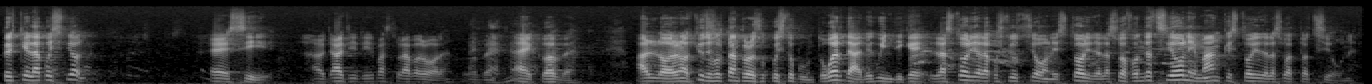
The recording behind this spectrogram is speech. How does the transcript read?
perché la questione... Eh sì, ah, ti, ti ripasso la parola. Vabbè. Ecco, vabbè. Allora, no, chiudo soltanto su questo punto. Guardate quindi che la storia della Costituzione è storia della sua fondazione, ma anche storia della sua attuazione.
